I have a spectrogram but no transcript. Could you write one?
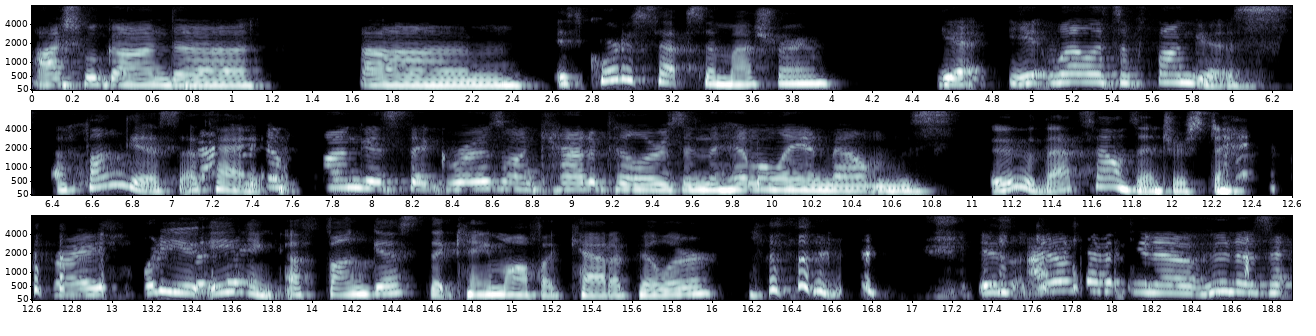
ashwagandha. Um, is cordyceps a mushroom? Yeah, yeah. Well, it's a fungus. A fungus. Okay. a fungus that grows on caterpillars in the Himalayan mountains. Ooh, that sounds interesting. Right. what are you but eating? They, a fungus that came off a caterpillar? is I don't know, you know, who knows how,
